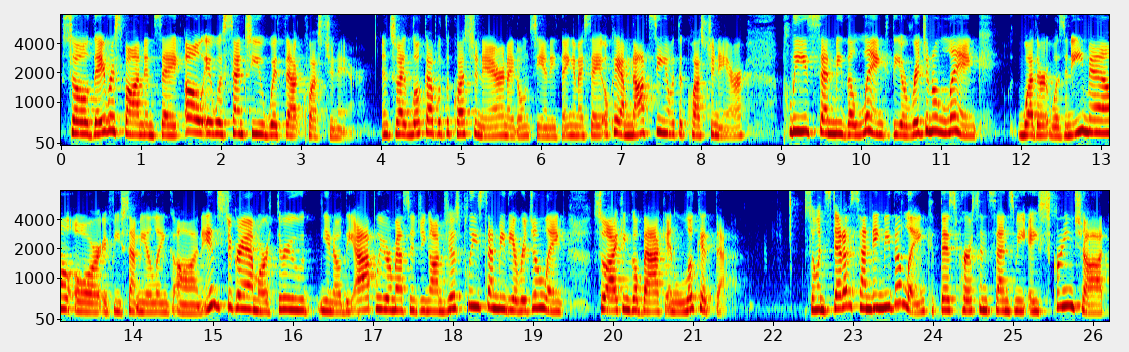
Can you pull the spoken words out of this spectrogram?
So they respond and say, Oh, it was sent to you with that questionnaire. And so I look up with the questionnaire and I don't see anything. And I say, Okay, I'm not seeing it with the questionnaire. please send me the link, the original link whether it was an email or if you sent me a link on Instagram or through, you know, the app we were messaging on, just please send me the original link so I can go back and look at that. So instead of sending me the link, this person sends me a screenshot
